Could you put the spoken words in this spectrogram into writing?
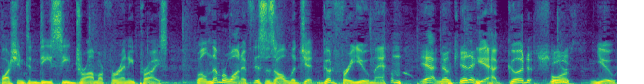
Washington, D.C. drama for any price. Well, number one, if this is all legit, good for you, ma'am. yeah, no kidding. yeah, good Jeez. for you.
